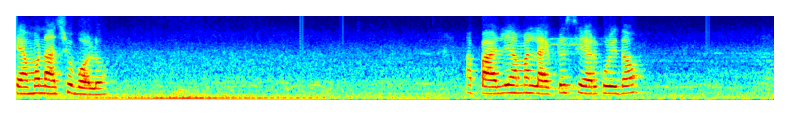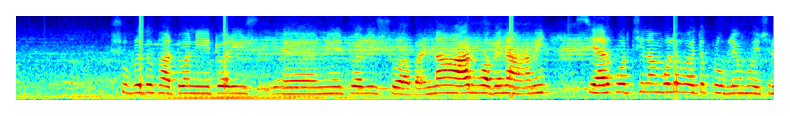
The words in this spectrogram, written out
কেমন আছো বলো? আর পারলে আমার লাইভটা শেয়ার করে দাও। Subrata Khatua network issue network issue আবার। না, আর হবে না। আমি শেয়ার করছিলাম বলে হয়তো প্রবলেম হয়েছিল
